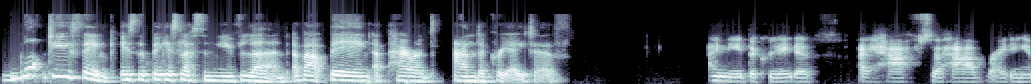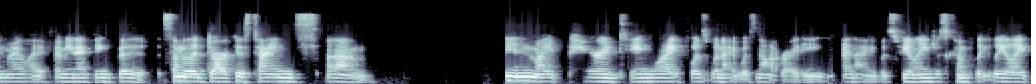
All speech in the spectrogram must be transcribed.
what do you think is the biggest lesson you've learned about being a parent and a creative? I need the creative. I have to have writing in my life. I mean, I think that some of the darkest times um, in my parenting life was when I was not writing and I was feeling just completely like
